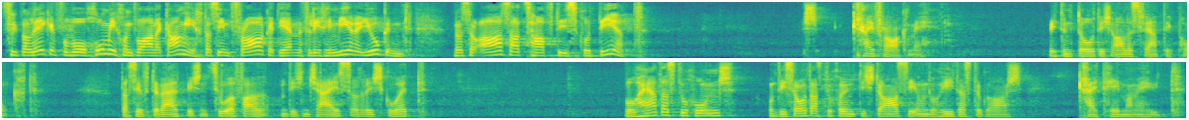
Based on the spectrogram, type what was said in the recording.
Zu überlegen, von wo komme ich und wohin gehe ich, das sind Fragen, die haben wir vielleicht in meiner Jugend noch so ansatzhaft diskutiert. Ist keine Frage mehr. Mit dem Tod ist alles fertig, Punkt. Dass du auf der Welt bist, ein Zufall und ist ein Scheiß oder ist gut. Woher das du kommst und wieso dass du könntest da sein und wohin dass du gehst, kein Thema mehr heute.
